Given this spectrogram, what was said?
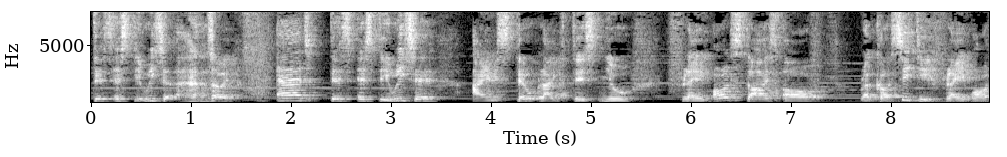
this is the reason sorry and this is the reason I'm still like this new Flame All Stars of Record City Flame All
